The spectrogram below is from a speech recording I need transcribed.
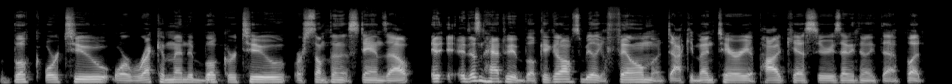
book or two, or recommended book or two, or something that stands out? It, it doesn't have to be a book. It could also be like a film, a documentary, a podcast series, anything like that. But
